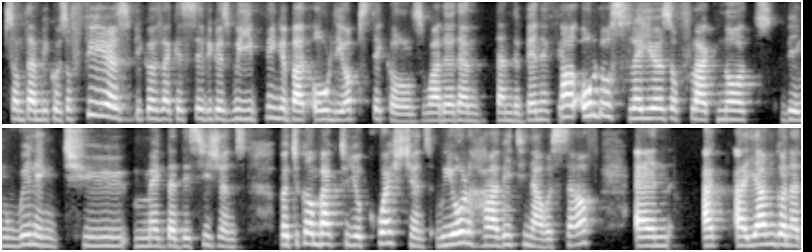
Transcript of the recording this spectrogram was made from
sometimes because of fears because like I say because we think about all the obstacles rather than than the benefit. All those layers of like not being willing to make that decisions. But to come back to your questions, we all have it in ourselves and I, I, am gonna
